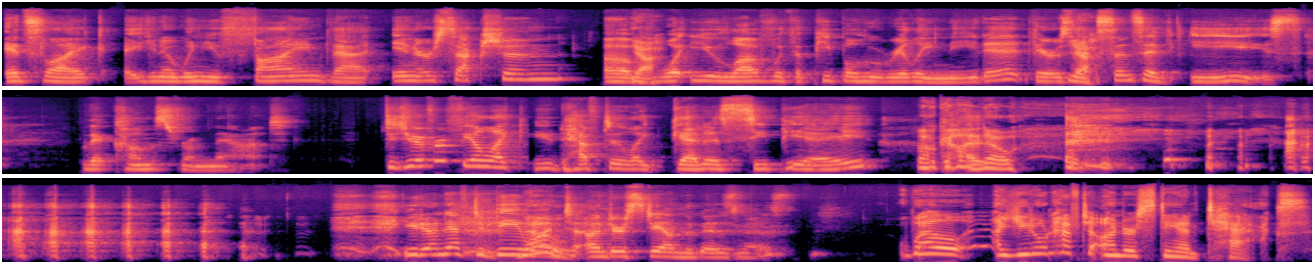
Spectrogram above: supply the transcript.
It's like, you know, when you find that intersection of yeah. what you love with the people who really need it, there's yeah. that sense of ease that comes from that. Did you ever feel like you'd have to like get a CPA? Oh God, uh, no. you don't have to be no. one to understand the business. Well, you don't have to understand tax,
